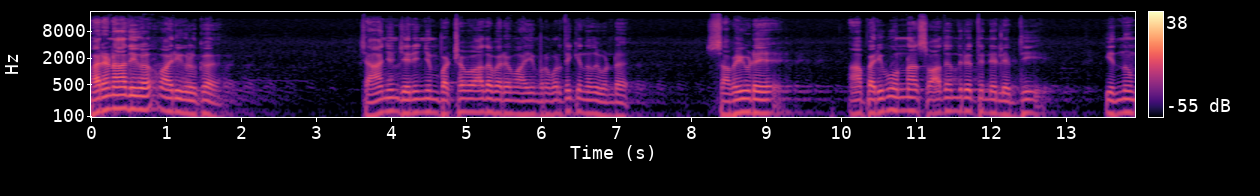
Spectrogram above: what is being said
ഭരണാധികാരികൾക്ക് ചാഞ്ഞും ചെരിഞ്ഞും പക്ഷപാതപരമായും പ്രവർത്തിക്കുന്നത് കൊണ്ട് സഭയുടെ ആ പരിപൂർണ സ്വാതന്ത്ര്യത്തിന്റെ ലബ്ധി ഇന്നും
